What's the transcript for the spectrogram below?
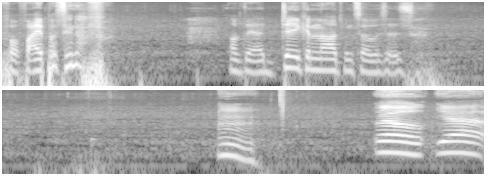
for five percent off of their dick enlargement services. Mm. Well, yeah.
